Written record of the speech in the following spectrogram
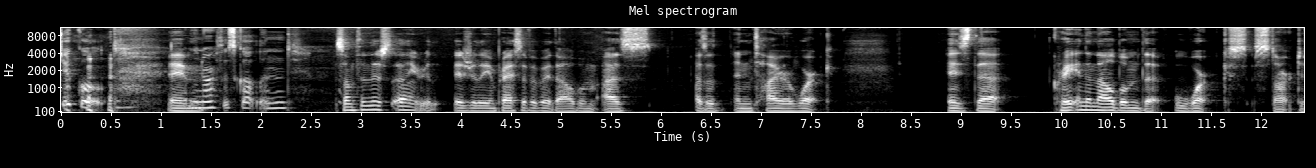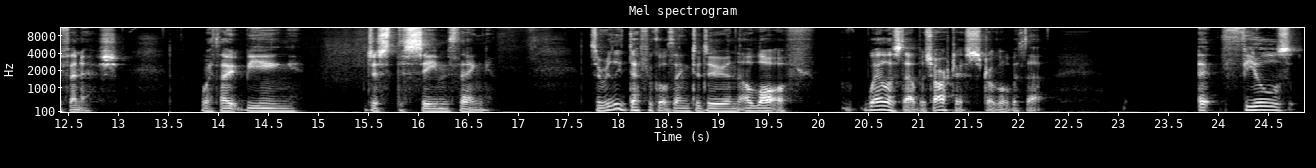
Too cold. in the Um, north of Scotland. Something that's I think is really impressive about the album as as an entire work is that creating an album that works start to finish without being just the same thing. It's a really difficult thing to do and a lot of well established artists struggle with that. It feels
